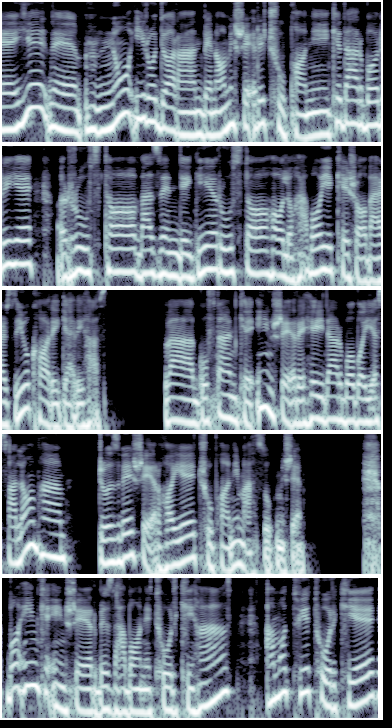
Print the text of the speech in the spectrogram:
یه نوعی رو دارن به نام شعر چوپانی که درباره روستا و زندگی روستا حال و هوای کشاورزی و کارگری هست. و گفتن که این شعر هیدر بابای سلام هم جزو شعرهای چوپانی محسوب میشه. با این که این شعر به زبان ترکی هست اما توی ترکیه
